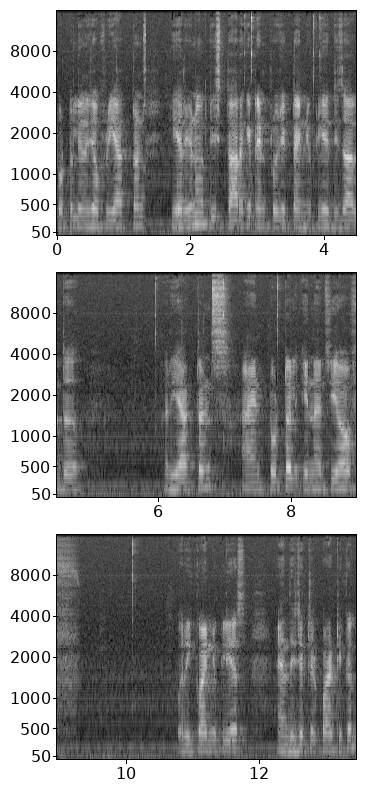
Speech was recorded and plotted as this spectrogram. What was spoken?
total energy of reactants. Here you know this target and projectile nucleus these are the reactants and total energy of recoil nucleus and the ejected particle.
